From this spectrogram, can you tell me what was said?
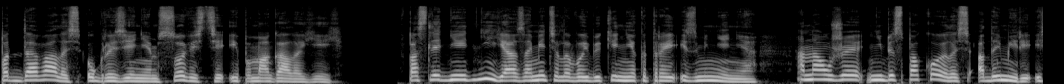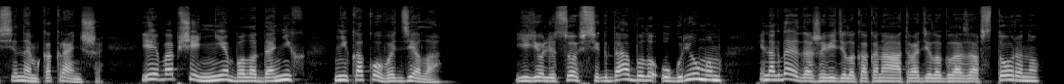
поддавалась угрызениям совести и помогала ей. В последние дни я заметила в Эйбюке некоторые изменения. Она уже не беспокоилась о Демире и Синем, как раньше. Ей вообще не было до них никакого дела. Ее лицо всегда было угрюмым, иногда я даже видела, как она отводила глаза в сторону.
